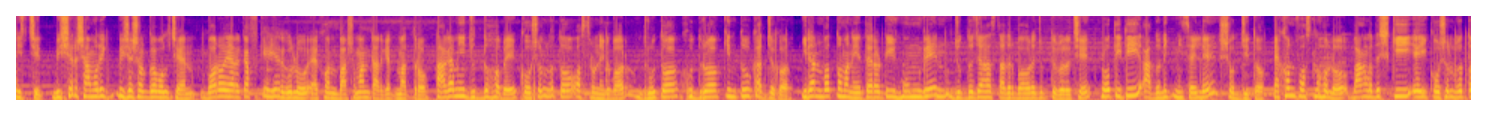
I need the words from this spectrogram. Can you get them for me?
নিশ্চিত। বিশ্বের সামরিক বিশেষজ্ঞ বলছেন, বড় এয়ারক্রাফট ক্যারিয়ারগুলো এখন বাসমান টার্গেট মাত্র। আগামী যুদ্ধ হবে কৌশলগত অস্ত্র নির্ভর দ্রুত, ক্ষুদ্র, কিন্তু কার্যকর। ইরান বর্তমানে তেরোটি হোমগ্রেন যুদ্ধজাহাজ তাদের বহরে যুক্ত করেছে। প্রতিটি আধুনিক মিসাইলে সজ্জিত। এখন প্রশ্ন হলো, বাংলাদেশ কি এই কৌশলগত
